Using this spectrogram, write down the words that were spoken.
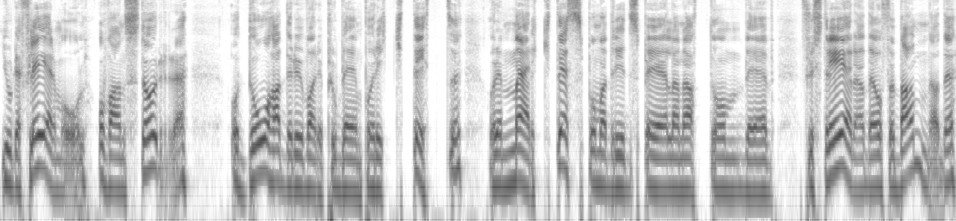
gjorde fler mål och vann större och då hade det varit problem på riktigt och det märktes på Madrid-spelarna att de blev frustrerade och förbannade.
